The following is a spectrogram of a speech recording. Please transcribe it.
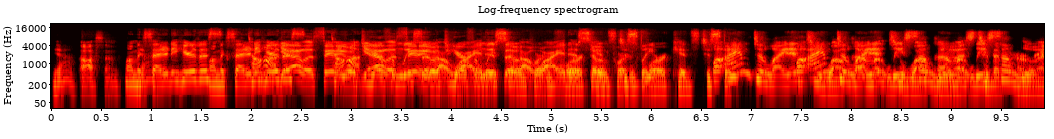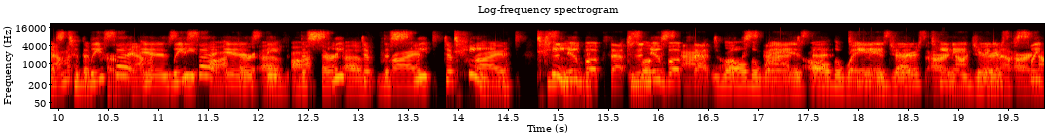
Yeah, awesome. Well, I'm excited to hear this. I'm excited to hear this. Yeah, let's see. Yeah, let's see. About why it is so important for kids to sleep. Well, I'm delighted. I'm delighted to welcome Lisa Lewis to the program. Lisa is the author of the Sleep the sleep deprived teen. a new book that looks a new book that all the ways all the ways teenagers, are teenagers not getting enough sleep,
